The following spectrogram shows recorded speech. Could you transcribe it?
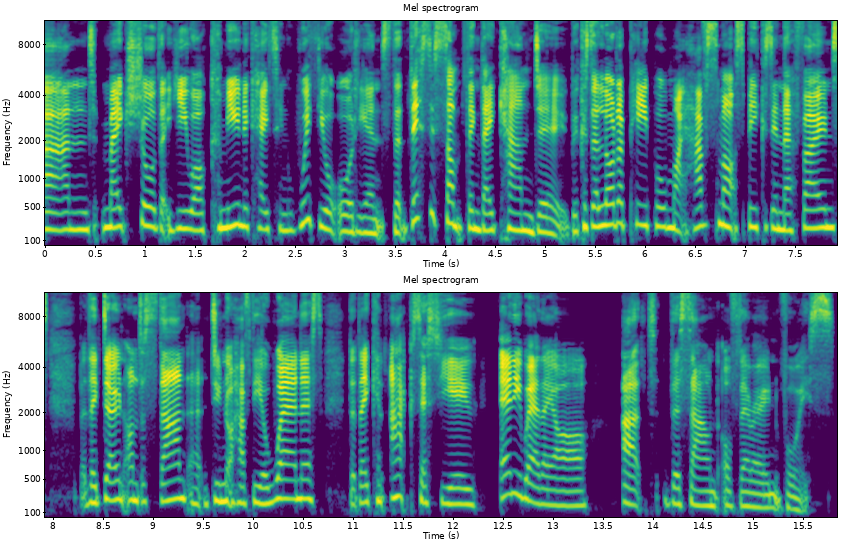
And make sure that you are communicating with your audience that this is something they can do because a lot of people might have smart speakers in their phones, but they don't understand, uh, do not have the awareness that they can access you anywhere they are at the sound of their own voice.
